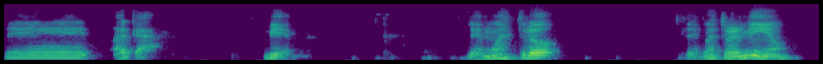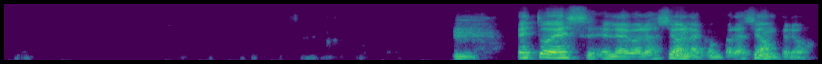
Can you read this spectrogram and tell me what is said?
Eh, acá. Bien. Les muestro, les muestro el mío. Esto es la evaluación, la comparación, pero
